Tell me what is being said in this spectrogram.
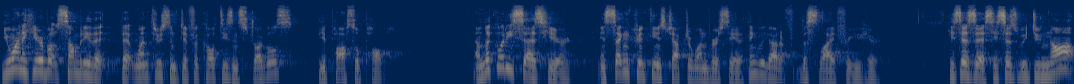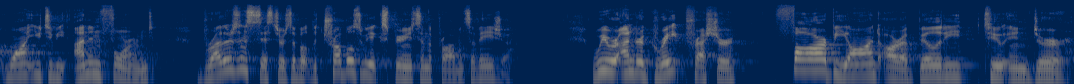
You want to hear about somebody that, that went through some difficulties and struggles? The Apostle Paul. And look what he says here in 2 Corinthians chapter 1, verse 8. I think we got the slide for you here. He says this He says, We do not want you to be uninformed, brothers and sisters, about the troubles we experienced in the province of Asia. We were under great pressure, far beyond our ability to endure.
